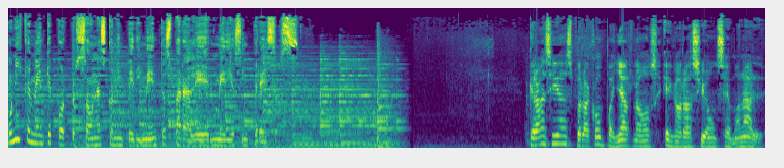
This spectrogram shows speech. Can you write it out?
únicamente por personas con impedimentos para leer medios impresos. Gracias por acompañarnos en oración semanal.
